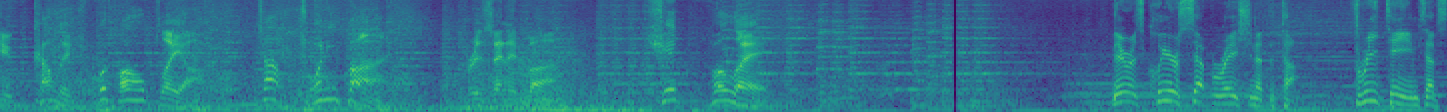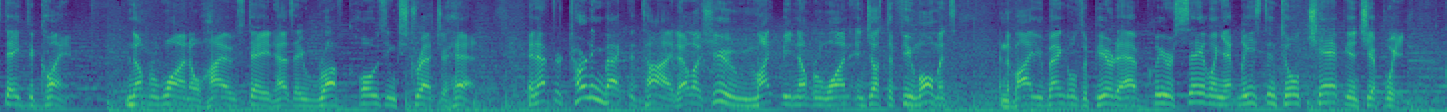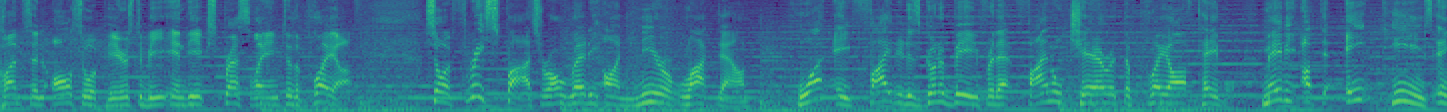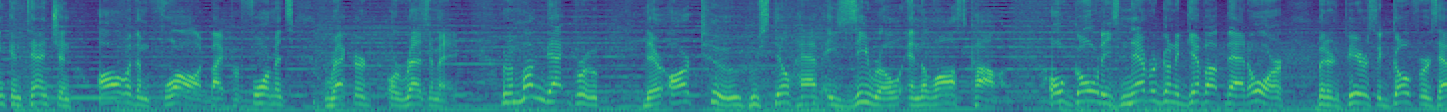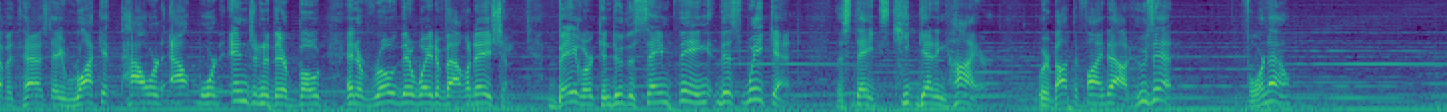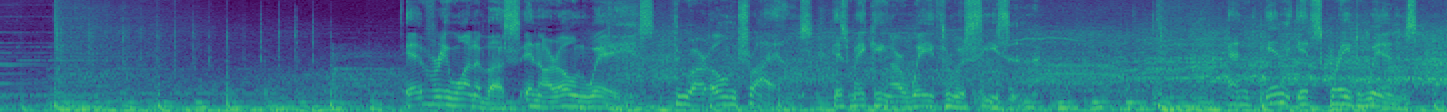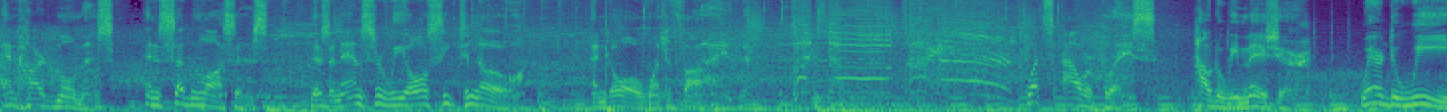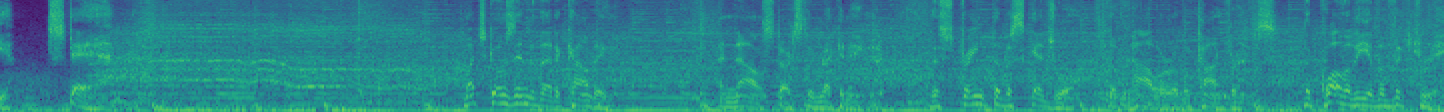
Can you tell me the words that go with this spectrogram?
to College Football Playoff Top 25. Presented by Chick fil A. There is clear separation at the top. Three teams have stake to claim. Number one, Ohio State has a rough closing stretch ahead. And after turning back the tide, LSU might be number one in just a few moments. And the Bayou Bengals appear to have clear sailing at least until championship week. Clemson also appears to be in the express lane to the playoff. So if three spots are already on near lockdown, what a fight it is going to be for that final chair at the playoff table. Maybe up to eight teams in contention, all of them flawed by performance, record, or resume. But among that group, there are two who still have a zero in the lost column. Old Goldy's never going to give up that oar, but it appears the Gophers have attached a rocket powered outboard engine to their boat and have rowed their way to validation. Baylor can do the same thing this weekend. The stakes keep getting higher. We're about to find out who's in. For now. Every one of us, in our own ways, through our own trials, is making our way through a season. In its great wins and hard moments and sudden losses, there's an answer we all seek to know and all want to find. Touchdown, Tigers! What's our place? How do we measure? Where do we stand? Much goes into that accounting. And now starts the reckoning. The strength of a schedule, the power of a conference, the quality of a victory,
